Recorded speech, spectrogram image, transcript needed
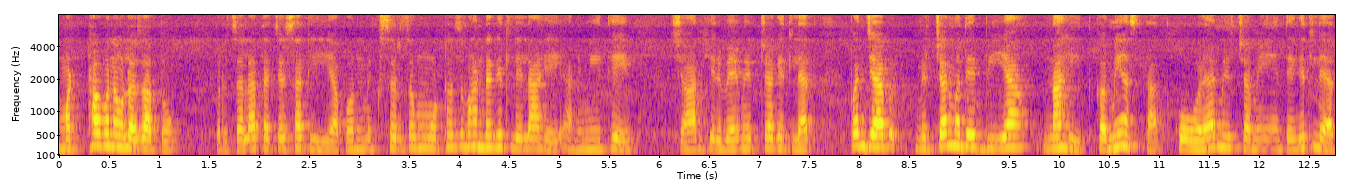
मठ्ठा बनवला जातो. तर चला त्याच्यासाठी आपण मिक्सरचं मोठंच भांडं घेतलेलं आहे आणि मी इथे चार हिरव्या मिरच्या घेतल्यात. पण ज्या मिरच्यांमध्ये बिया नाहीत कमी असतात कोवळ्या मिरच्या मी ते घेतल्यात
